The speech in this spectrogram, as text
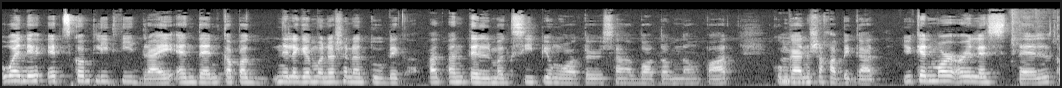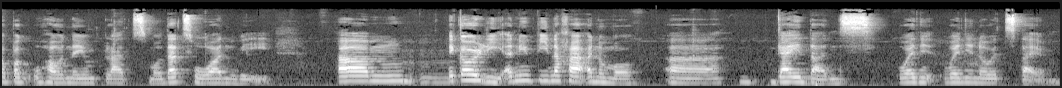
when it- it's completely dry and then kapag nilagyan mo na siya ng tubig at until mag-seep yung water sa bottom ng pot, kung gaano siya kabigat, you can more or less tell kapag uhaw na yung plants mo. That's one way. Um, ikaw, Ri, ano yung pinaka, ano mo, uh, guidance when you, when you know it's time?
